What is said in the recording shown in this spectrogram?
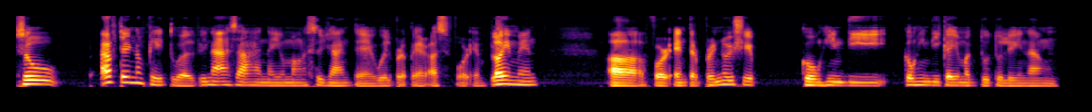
So, after ng K-12, inaasahan na yung mga estudyante will prepare us for employment, uh, for entrepreneurship, kung hindi kung hindi kayo magtutuloy ng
